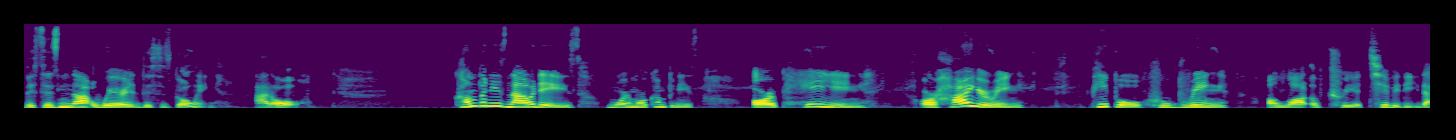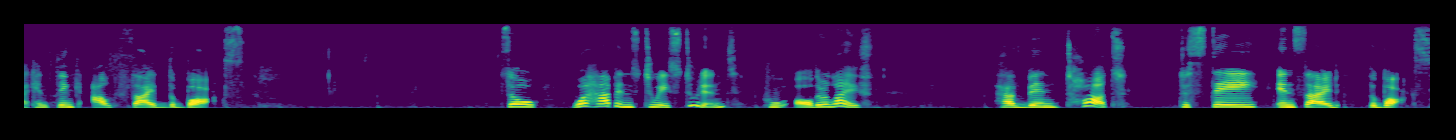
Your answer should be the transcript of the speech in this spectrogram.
This is not where this is going at all. Companies nowadays more and more companies are paying or hiring people who bring a lot of creativity, that can think outside the box. So, what happens to a student who all their life have been taught to stay inside the box,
